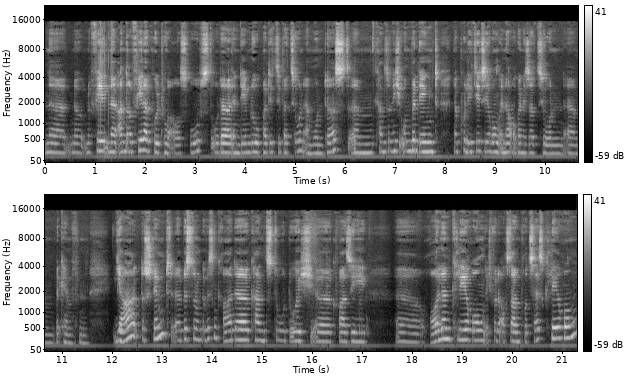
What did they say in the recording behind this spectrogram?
eine, eine, eine, eine, andere Fehlerkultur ausrufst oder indem du Partizipation ermunterst, ähm, kannst du nicht unbedingt eine Politisierung in der Organisation ähm, bekämpfen. Ja, das stimmt. Äh, bis zu einem gewissen Grade kannst du durch äh, quasi äh, Rollenklärung, ich würde auch sagen Prozessklärung,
